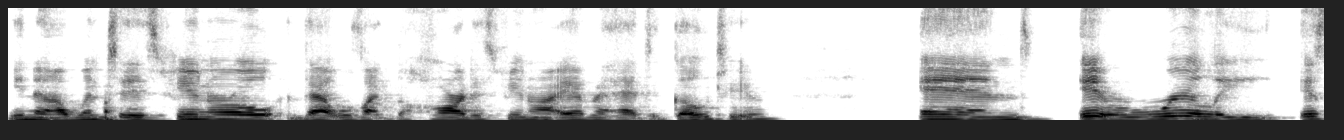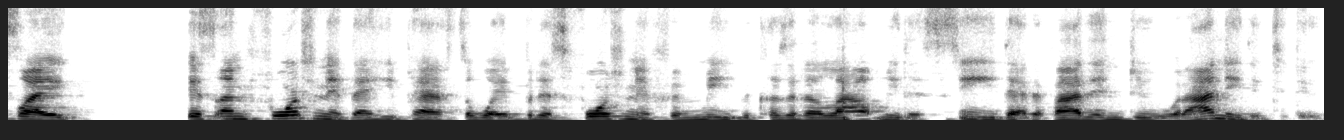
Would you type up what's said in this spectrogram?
You know, I went to his funeral. That was like the hardest funeral I ever had to go to. And it really, it's like, it's unfortunate that he passed away, but it's fortunate for me because it allowed me to see that if I didn't do what I needed to do,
